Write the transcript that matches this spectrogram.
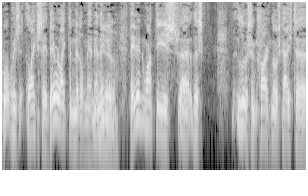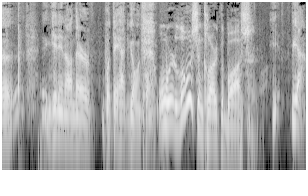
what was like I say, they were like the middlemen, and they Yeah. didn't they didn't want these uh, this. Lewis and Clark and those guys to get in on their what they had going for them. Were Lewis and Clark the boss? Yeah,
